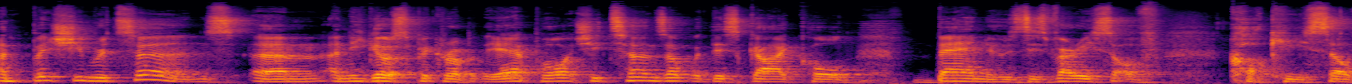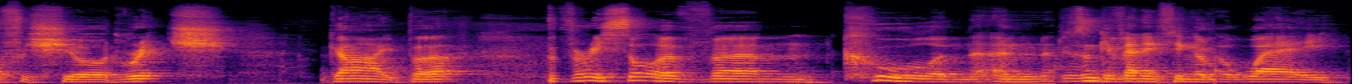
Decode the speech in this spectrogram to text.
and, but she returns, um, and he goes to pick her up at the airport. She turns up with this guy called Ben, who's this very sort of cocky, self-assured, rich guy, but but very sort of um, cool and, and doesn't give anything away.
